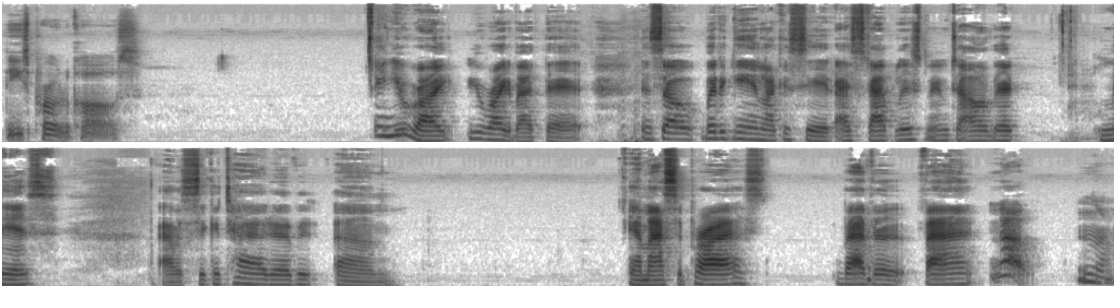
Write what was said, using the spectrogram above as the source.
these protocols. And you're right. You're right about that. And so, but again, like I said, I stopped listening to all that mess. I was sick and tired of it. Um, am I surprised by the fine? No. No.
